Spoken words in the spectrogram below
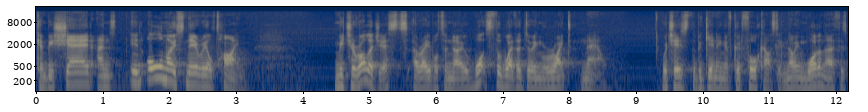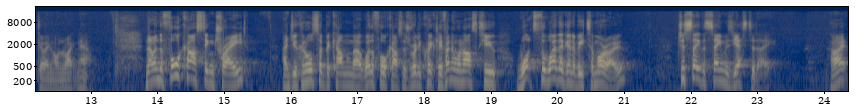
can be shared and in almost near real time meteorologists are able to know what's the weather doing right now, which is the beginning of good forecasting, knowing what on earth is going on right now. Now, in the forecasting trade, and you can also become uh, weather forecasters really quickly. If anyone asks you, what's the weather going to be tomorrow? Just say the same as yesterday, right?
